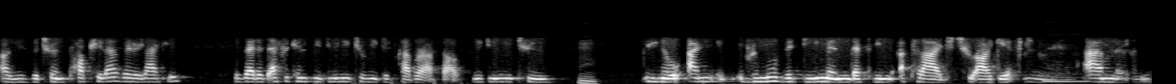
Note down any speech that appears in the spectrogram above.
I'll use the term popular very lightly, is that as Africans, we do need to rediscover ourselves. We do need to hmm you know, and remove the demon that's been applied to our gift. Mm. Um,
